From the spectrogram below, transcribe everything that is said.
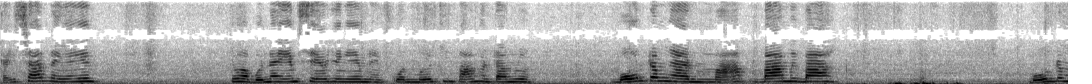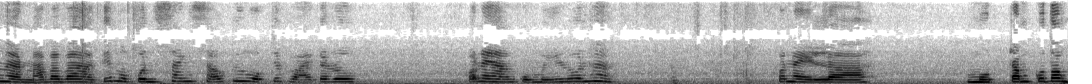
Cảnh sát này nha anh em. Nhưng mà bữa nay em sale cho anh em này, quần mới 98% luôn. 400 ngàn mã 33 400 ngàn mã 33 tiếp một quần xanh 6 cái hộp chất vải caro. Con này hàng của Mỹ luôn ha. Con này là 100 cô tông.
